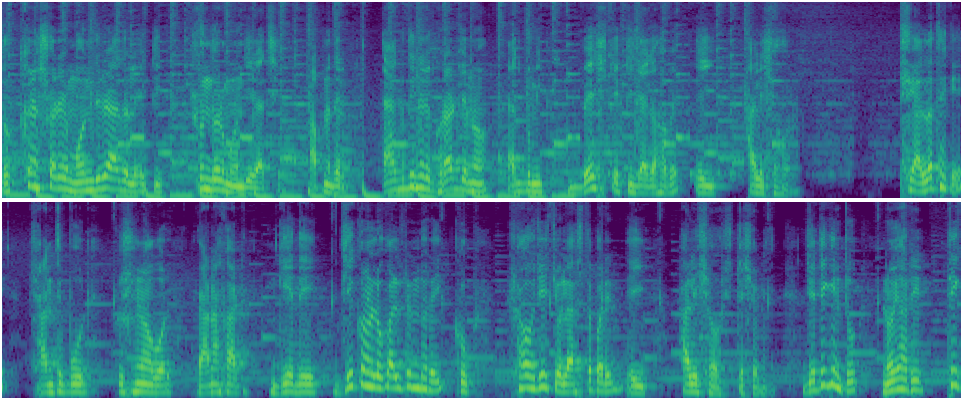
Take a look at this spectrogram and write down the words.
দক্ষিণেশ্বরের মন্দিরের আদলে একটি সুন্দর মন্দির আছে। আপনাদের একদিনের ঘোরার জন্য একদমই বেস্ট একটি জায়গা হবে এই হালি শহর। শিয়ালদা থেকে শান্তিপুর, কৃষ্ণনগর, রানাঘাট, গেদে যে কোনো লোকাল ট্রেন ধরেই খুব সহজেই চলে আসতে পারেন এই হালিশহর স্টেশনে যেটি কিন্তু নৈহাটির ঠিক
